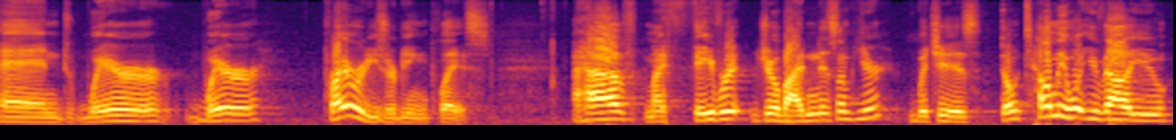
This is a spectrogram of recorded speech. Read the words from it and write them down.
and where, where priorities are being placed. I have my favorite Joe Bidenism here, which is don't tell me what you value,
